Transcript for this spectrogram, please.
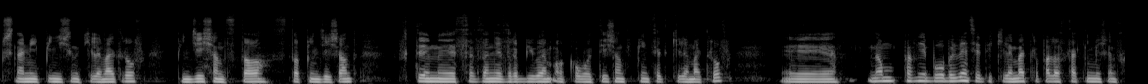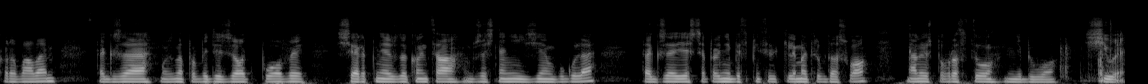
przynajmniej 50 km, 50, 100, 150. W tym y, sezonie zrobiłem około 1500 km. Y, No pewnie byłoby więcej tych kilometrów, ale ostatni miesiąc chorowałem, także można powiedzieć, że od połowy sierpnia już do końca września nie jeździłem w ogóle. Także jeszcze pewnie by z 500 km doszło, no ale już po prostu nie było siły.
